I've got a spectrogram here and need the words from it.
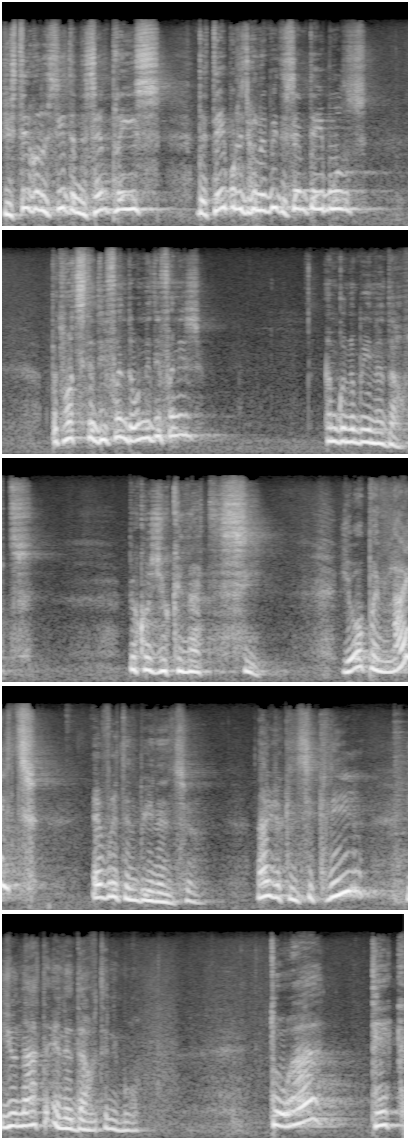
You're still going to sit in the same place. The table is going to be the same tables. But what's the difference? The only difference is I'm going to be in a doubt because you cannot see. You open light, everything being answered. Now you can see clear, you're not in a doubt anymore. Torah take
